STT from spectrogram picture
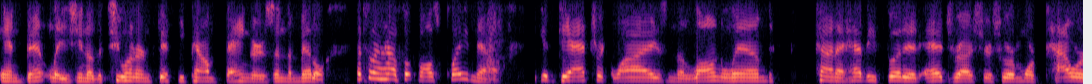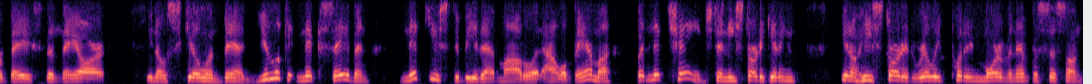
and Bentleys, you know, the 250 pound bangers in the middle. That's not how football's played now. You get Deatrich Wise and the long limbed, kind of heavy footed edge rushers who are more power based than they are you know, skill and bend. You look at Nick Saban. Nick used to be that model at Alabama, but Nick changed and he started getting, you know, he started really putting more of an emphasis on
